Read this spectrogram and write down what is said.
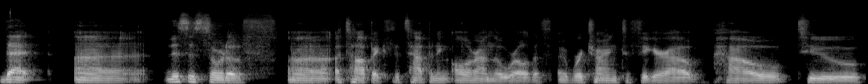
that uh, this is sort of uh, a topic that's happening all around the world if we're trying to figure out how to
